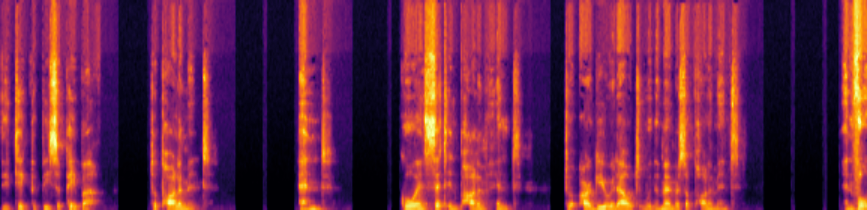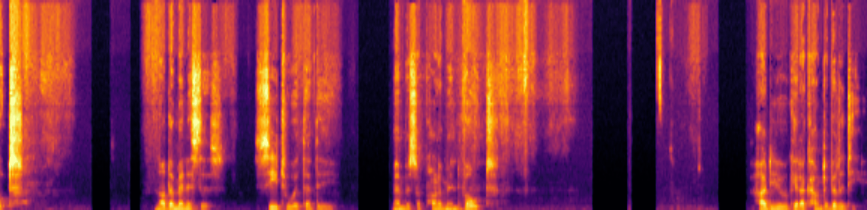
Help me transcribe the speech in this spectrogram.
They take the piece of paper to parliament and go and sit in parliament to argue it out with the members of parliament and vote. Not the ministers. See to it that the members of parliament vote. How do you get accountability?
